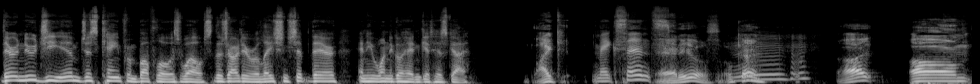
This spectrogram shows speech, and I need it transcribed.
Their new GM just came from Buffalo as well, so there's already a relationship there, and he wanted to go ahead and get his guy. Like it. Makes sense. That is. Okay. Mm-hmm. All right. Um,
